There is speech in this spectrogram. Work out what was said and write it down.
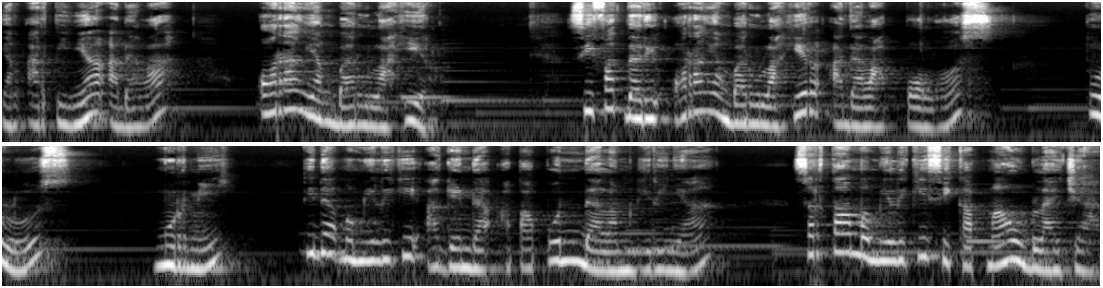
yang artinya adalah orang yang baru lahir. Sifat dari orang yang baru lahir adalah polos, tulus, murni, tidak memiliki agenda apa pun dalam dirinya, serta memiliki sikap mau belajar.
